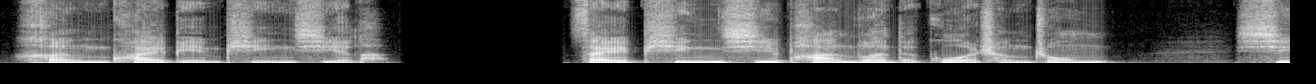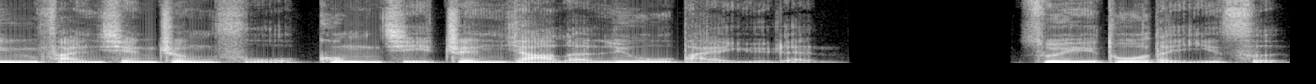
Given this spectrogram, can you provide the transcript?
很快便平息了。在平息叛乱的过程中，新繁县政府共计镇压了六百余人，最多的一次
